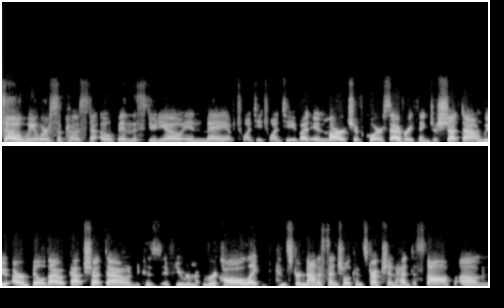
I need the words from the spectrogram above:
so we were supposed to open the studio in May of 2020, but in March, of course, everything just shut down. We our build out got shut down because if you rem- recall, like constru- non-essential construction had to stop. Um,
